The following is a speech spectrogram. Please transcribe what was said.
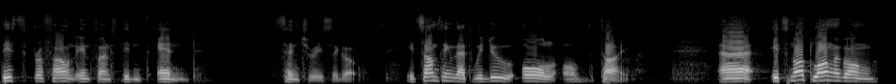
this profound influence didn't end centuries ago. It's something that we do all of the time. Uh, it's not long ago,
